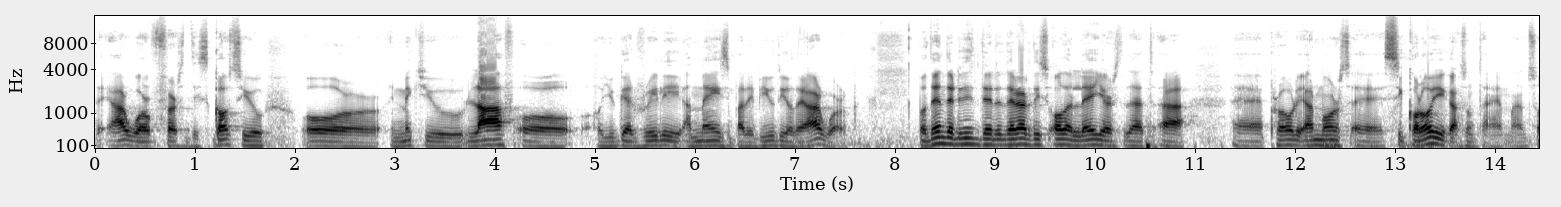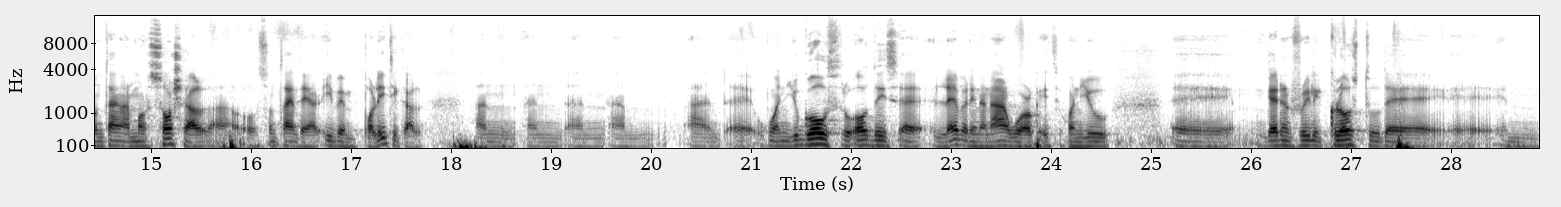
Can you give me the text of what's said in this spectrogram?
the artwork first disgusts you or it makes you laugh or, or you get really amazed by the beauty of the artwork. But then there, is, there, there are these other layers that uh, probably are more uh, psychological sometimes and sometimes are more social uh, or sometimes they are even political. And, and, and, um, and uh, when you go through all this uh, level in an artwork, it's when you getting really close to the, um,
